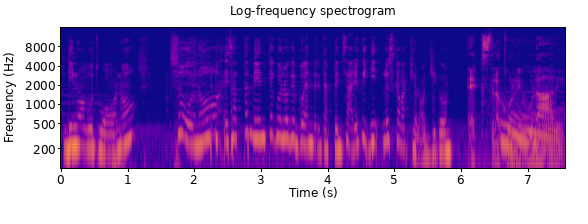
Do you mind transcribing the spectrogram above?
di nuovo tuono, sono esattamente quello che voi andrete a pensare. Quindi lo scavo archeologico. Extracurriculari.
